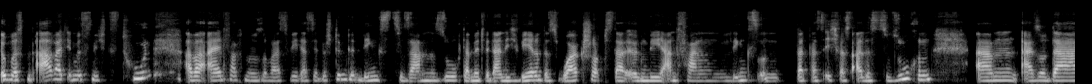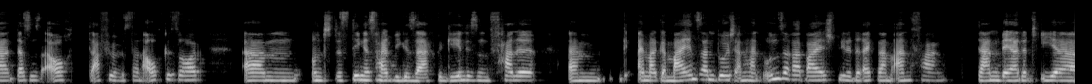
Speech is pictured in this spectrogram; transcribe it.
irgendwas mit Arbeit, ihr müsst nichts tun, aber einfach nur sowas wie, dass ihr bestimmte Links zusammensucht, damit wir da nicht während des Workshops da irgendwie anfangen, Links und was weiß ich was alles zu suchen. Ähm, also da, das ist auch, dafür ist dann auch gesorgt. Ähm, und das Ding ist halt, wie gesagt, wir gehen diesen Funnel ähm, einmal gemeinsam durch anhand unserer Beispiele direkt am Anfang. Dann werdet ihr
